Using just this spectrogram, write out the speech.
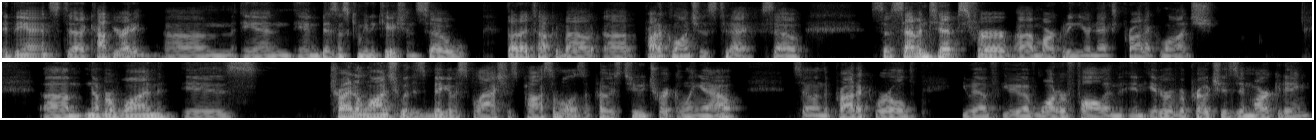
advanced uh, copywriting um, and, and business communication. So thought I'd talk about uh, product launches today. So So seven tips for uh, marketing your next product launch. Um, number one is try to launch with as big of a splash as possible, as opposed to trickling out. So in the product world, you have you have waterfall and, and iterative approaches in marketing.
